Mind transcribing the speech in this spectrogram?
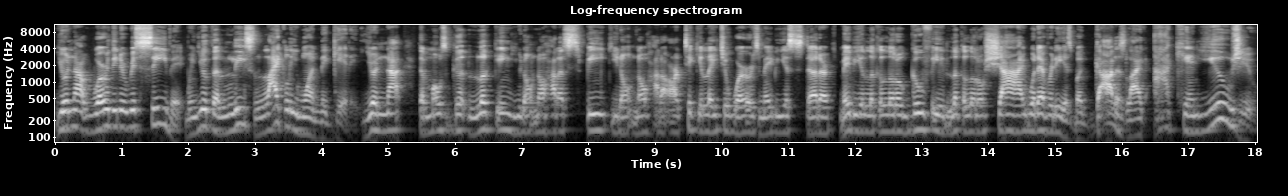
you're not worthy to receive it when you're the least likely one to get it. You're not the most good looking. You don't know how to speak. You don't know how to articulate your words. Maybe you stutter. Maybe you look a little goofy, look a little shy, whatever it is. But God is like, I can use you.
